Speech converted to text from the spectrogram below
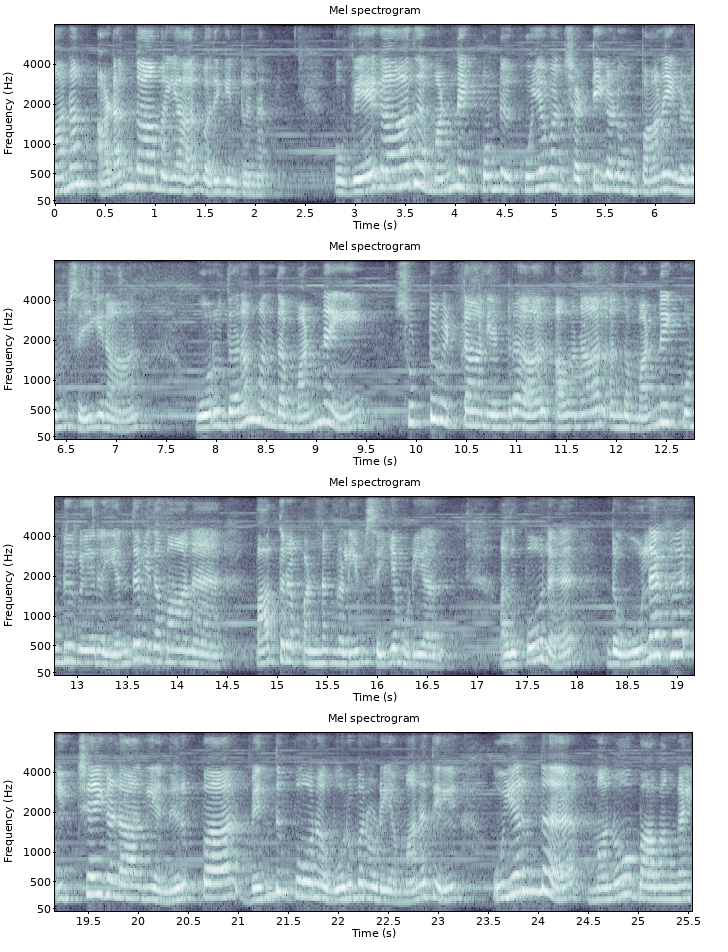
மனம் அடங்காமையால் வருகின்றன. இப்போ வேகாத மண்ணை கொண்டு குயவன் சட்டிகளும் பானைகளும் செய்கிறான். ஒரு தரம் அந்த மண்ணை சுட்டுவிட்டான் என்றால் அவனால் அந்த மண்ணை கொண்டு வேற எந்த விதமான பாத்திர பண்டங்களையும் செய்ய முடியாது. அதுபோல இந்த உலக இச்சைகளாகிய நெருப்பால் வெந்து போன ஒருவனுடைய மனதில் உயர்ந்த மனோபாவங்கள்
